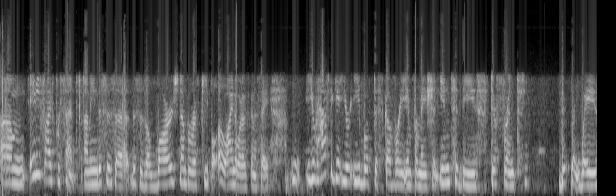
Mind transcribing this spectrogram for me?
um, 85%. I mean, this is a this is a large number of people. Oh, I know what I was going to say. You have to get your ebook discovery information into these different different ways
